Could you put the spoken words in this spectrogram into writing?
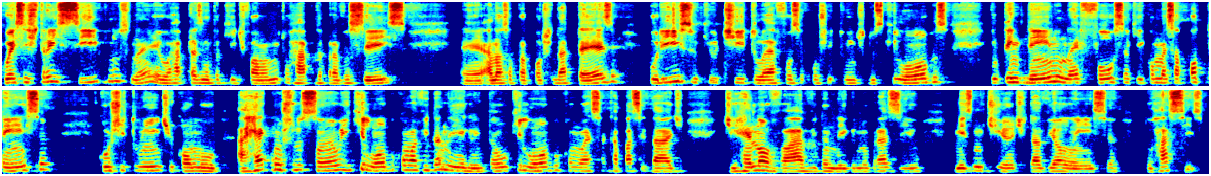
com esses três ciclos, né, eu apresento aqui de forma muito rápida para vocês, é, a nossa proposta da tese, por isso que o título é a força constituinte dos quilombos, entendendo, né, força aqui como essa potência constituinte como a reconstrução e quilombo como a vida negra. Então, o quilombo como essa capacidade de renovar a vida negra no Brasil, mesmo diante da violência do racismo.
